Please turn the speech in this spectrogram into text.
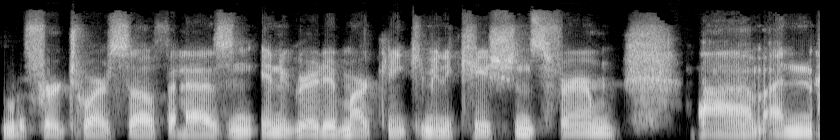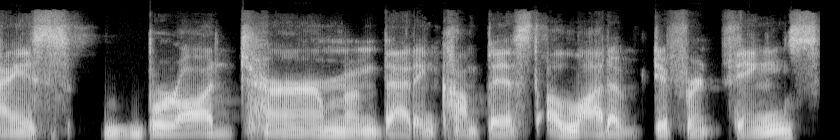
refer to ourselves as an integrated marketing communications firm, um, a nice broad term that encompassed a lot of different things.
